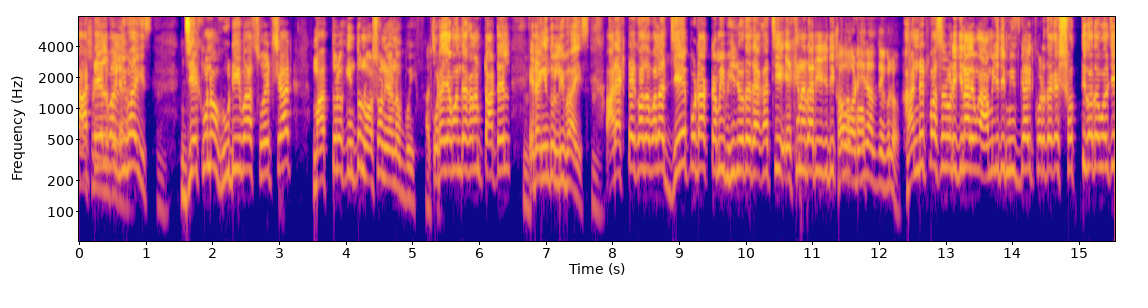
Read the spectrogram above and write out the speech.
টাটেল বা। লিভাইস যে কোনো হুডি বা সোয়েট শার্ট মাত্র কিন্তু নশো নিরানব্বই। আচ্ছা। ওটা যেমন দেখালাম টাটেল এটা কিন্তু লিভাইস আর একটাই কথা বলা যে প্রোডাক্ট আমি ভিডিওতে দেখাচ্ছি এখানে দাঁড়িয়ে যদি হান্ড্রেড পার্সেন্ট অরিজিনাল এবং আমি যদি মিসগাইড করে থাকে সত্যি কথা বলছি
